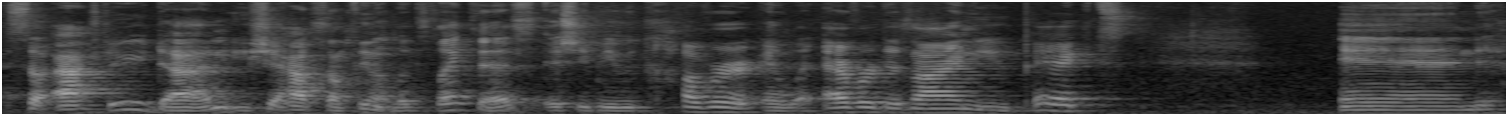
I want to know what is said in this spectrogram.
so after you're done, you should have something that looks like this. It should be covered in whatever design you picked. And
